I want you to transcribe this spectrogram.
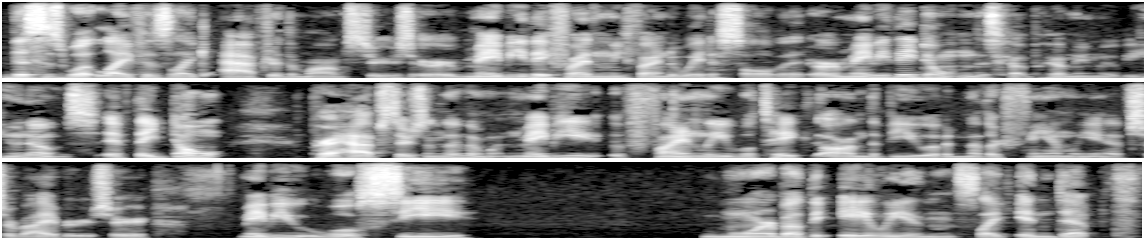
this is what life is like after the monsters or maybe they finally find a way to solve it or maybe they don't in this upcoming movie. Who knows? If they don't, perhaps there's another one. Maybe finally we'll take on the view of another family of survivors or maybe we'll see more about the aliens like in depth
